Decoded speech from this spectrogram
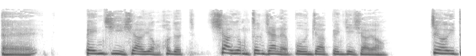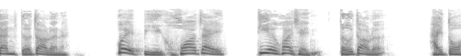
呃，边际效用或者效用增加的部分叫边际效用，最后一单得到了呢，会比花在第二块钱得到的还多。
